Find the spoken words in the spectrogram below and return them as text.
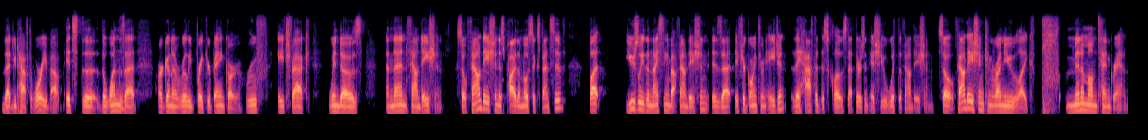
that you'd have to worry about. It's the the ones hmm. that are going to really break your bank are roof, HVAC, windows, and then foundation. So foundation is probably the most expensive, but usually the nice thing about foundation is that if you're going through an agent, they have to disclose that there's an issue with the foundation. So foundation can run you like pff, minimum 10 grand.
